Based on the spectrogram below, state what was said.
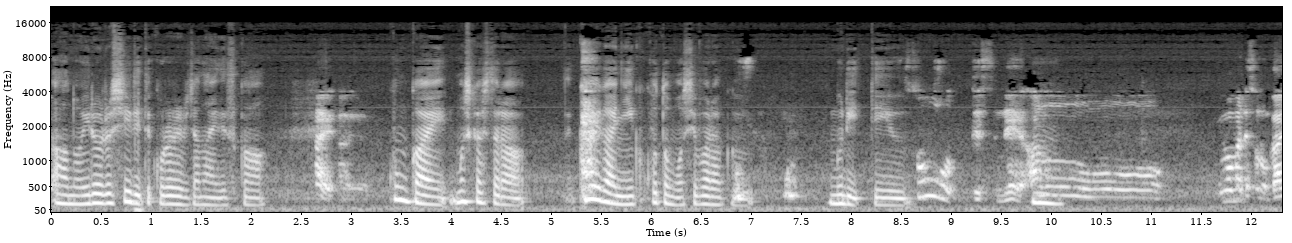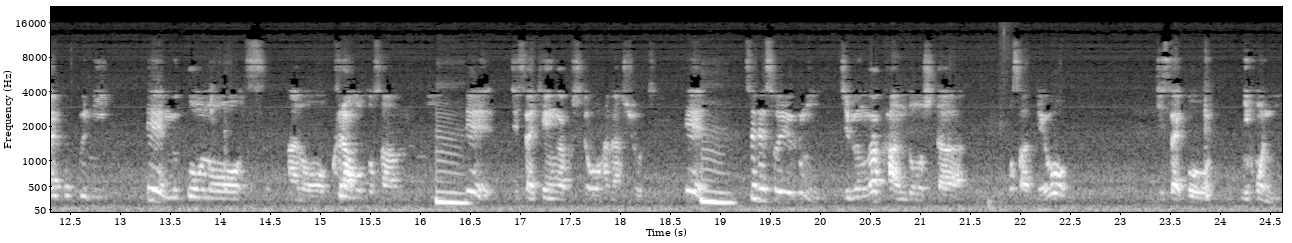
あのいろいろ仕入れてこられるじゃないですかはいはい。今回もしかしたら海外に行くこともしばらく無理っていう。そうですね。あのー今までその外国に行って、向こうの、あの、倉本さうん。んで、実際見学してお話を聞いて、うん。それでそういうふうに自分が感動したお酒を実際こう日本に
